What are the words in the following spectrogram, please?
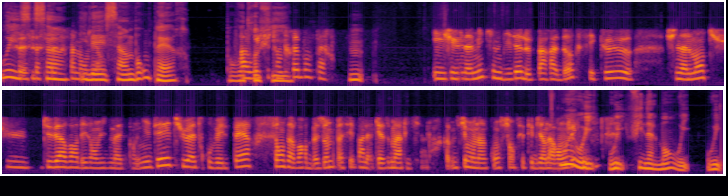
Oui, c'est ça ça. Il est, c'est un bon père pour votre ah oui, c'est un très bon père. Mm. Et j'ai une amie qui me disait le paradoxe, c'est que euh, finalement tu devais avoir des envies de maternité, tu as trouvé le père sans avoir besoin de passer par la case Marie. Alors comme si mon inconscient s'était bien Oui, arrangé. oui, oui. Finalement, oui, oui.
